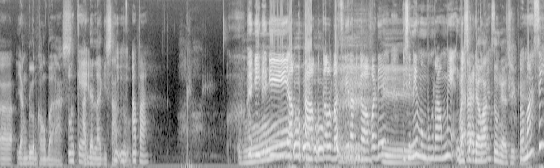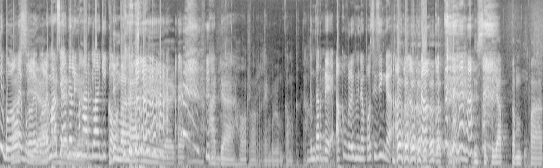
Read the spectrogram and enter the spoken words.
eh, yang belum kamu bahas. Oke. Ada lagi satu. Apa? Uh, Ih, ih, aku takut kalau bahas ini tapi nggak apa deh. Di sini mumpung rame, nggak Masih ada waktu nggak sih, Kak? Oh, masih boleh, Masih boleh, ya, boleh. Masih ada lima hari lagi kok. Lima hari ya kan. Ada horor yang belum kamu ketahui. Bentar deh, aku boleh pindah posisi nggak? Aku, aku takut. Di setiap tempat.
